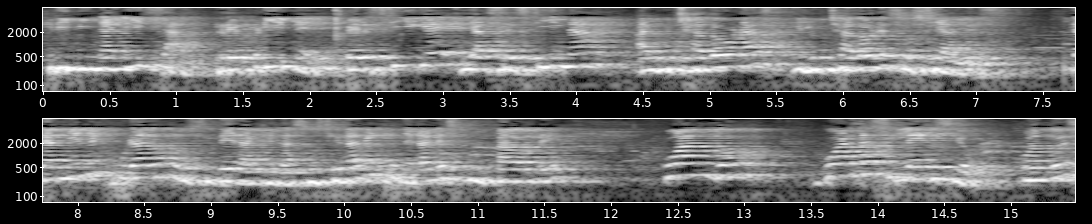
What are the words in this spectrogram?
criminaliza, reprime, persigue y asesina a luchadoras y luchadores sociales. También el jurado considera que la sociedad en general es culpable cuando guarda silencio, cuando es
